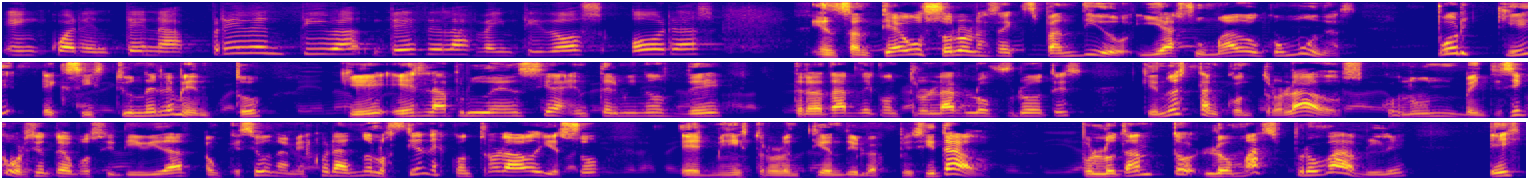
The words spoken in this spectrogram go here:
en cuarentena preventiva desde las 22 horas. En Santiago solo las ha expandido y ha sumado comunas porque existe un elemento que es la prudencia en términos de tratar de controlar los brotes que no están controlados. Con un 25% de positividad, aunque sea una mejora, no los tienes controlados y eso el ministro lo entiende y lo ha explicitado. Por lo tanto, lo más probable es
